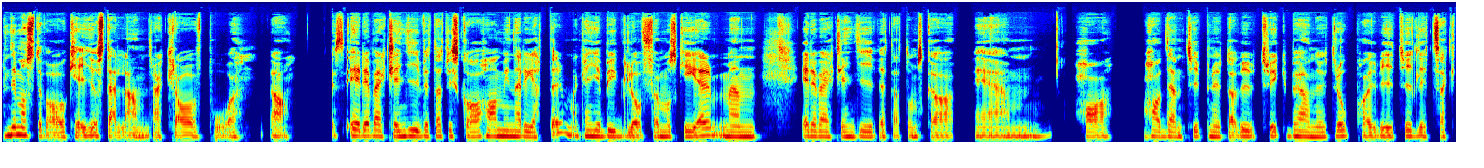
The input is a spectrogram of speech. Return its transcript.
det måste vara okej okay att ställa andra krav på ja, är det verkligen givet att vi ska ha minareter? Man kan ge bygglov för moskéer, men är det verkligen givet att de ska eh, ha, ha den typen av uttryck? Böneutrop har vi tydligt sagt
